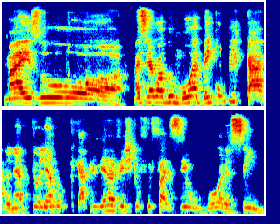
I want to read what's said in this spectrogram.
Mas o mas esse negócio do humor é bem complicado, né? Porque eu lembro que a primeira vez que eu fui fazer humor, assim,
